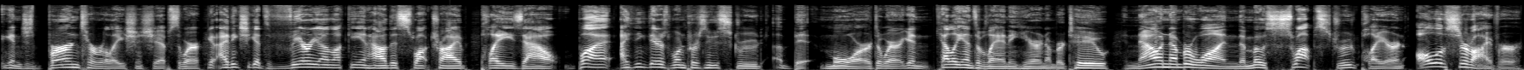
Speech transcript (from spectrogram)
again just burns her relationships where again, I think she gets very unlucky in how this swap tribe plays out. But I think there's one person who's screwed a bit more to where again Kelly ends up landing here at number two. And now number one, the most swap screwed player in all of Survivor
